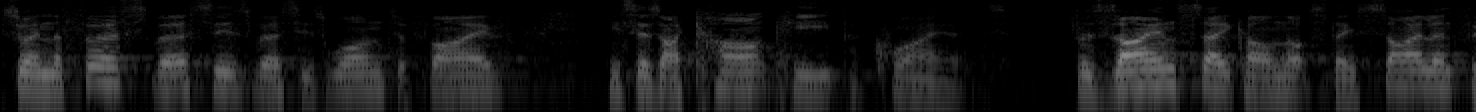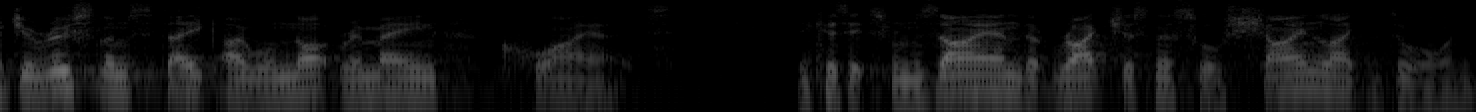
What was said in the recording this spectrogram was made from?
So in the first verses, verses 1 to 5, he says, I can't keep quiet. For Zion's sake, I'll not stay silent. For Jerusalem's sake, I will not remain quiet because it's from Zion that righteousness will shine like the dawn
